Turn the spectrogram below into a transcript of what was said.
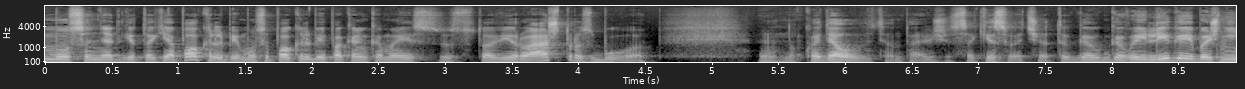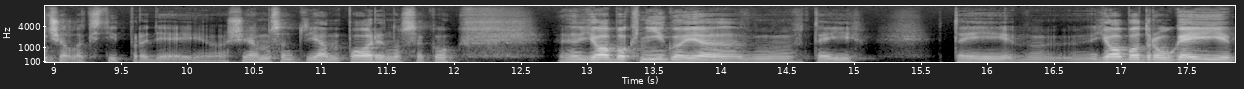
mūsų netgi tokie pokalbiai, mūsų pokalbiai pakankamai su, su to vyru aštrus buvo. E, nu, kodėl ten, pavyzdžiui, sakys, va čia tu gavai lygai bažnyčią lakstyti pradėjai. Aš jam, jam porinu, sakau, e, Jobo knygoje, tai Tai Jobo draugai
